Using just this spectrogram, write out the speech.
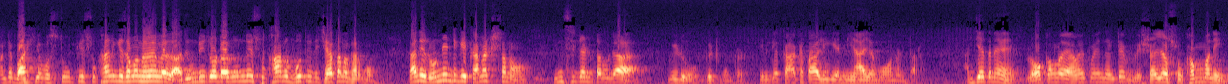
అంటే బాహ్య వస్తువుకి సుఖానికి సంబంధమే లేదు. అది ఉండి చోట అది ఉంది సుఖానుభూతి ఇది చేతన ధర్మం. కానీ రెండింటికి కనెక్షను ఇన్సిడెంటల్గా వీడు పెట్టుకుంటాడు. దీనికే కాకతాళీయ న్యాయము అని అంటారు. అంచేతనే లోకంలో ఏమైపోయిందంటే విషయ సుఖం అని.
